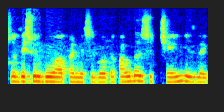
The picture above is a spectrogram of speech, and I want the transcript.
So this will go up and this will go to, how does it change is like,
